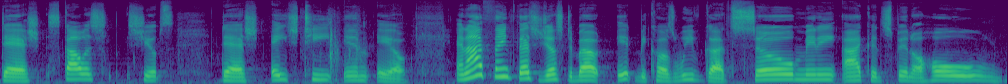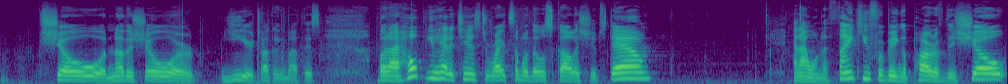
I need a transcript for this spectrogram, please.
dash scholarships dash HTML. And I think that's just about it because we've got so many. I could spend a whole show, another show, or year talking about this. But I hope you had a chance to write some of those scholarships down. And I want to thank you for being a part of this show.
